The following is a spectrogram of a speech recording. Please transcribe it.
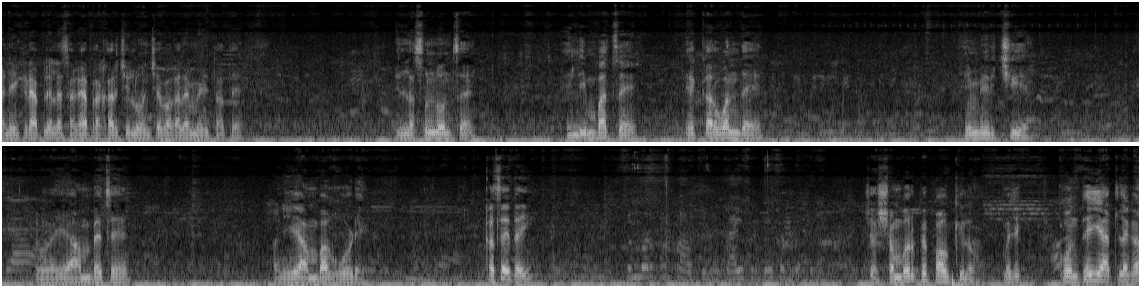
आणि इकडे आपल्याला सगळ्या प्रकारचे लोणचे बघायला मिळतात आहे हे लसूण लोणचं आहे. हे लिंबाचं आहे. हे करवंद आहे. ही मिरची आहे. हे बघा हे आंब्याचं आहे. आणि हे आंबा गोड आहे. कसं आहे ताई? शंभर रुपये पाव किलो चाळीस रुपये शंभर रुपये. अच्छा, शंभर रुपये पाव किलो. म्हणजे कोणत्याही यातलं का?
